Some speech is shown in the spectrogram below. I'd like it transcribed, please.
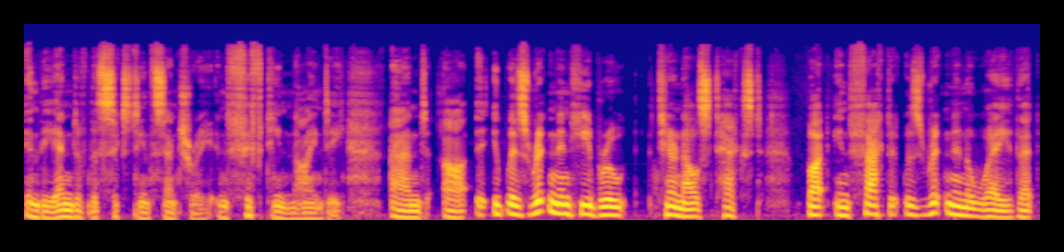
in the end of the 16th century, in 1590. And uh, it was written in Hebrew, Tyrnau's text, but in fact it was written in a way that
